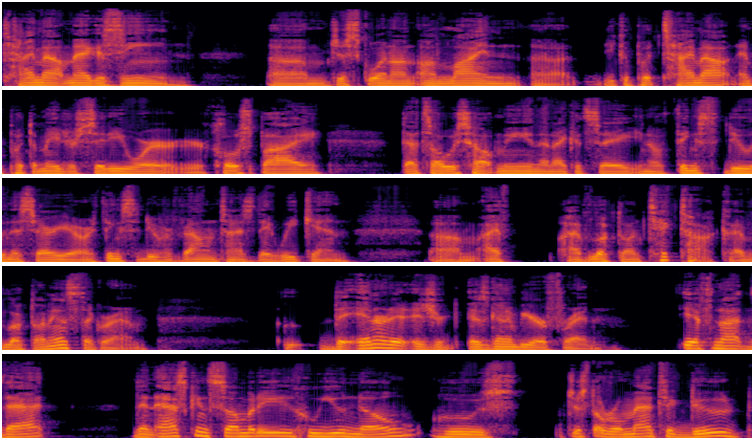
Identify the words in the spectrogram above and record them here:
Time Out magazine. Um, just going on online, uh, you could put Time Out and put the major city where you're close by. That's always helped me. And then I could say, you know, things to do in this area or things to do for Valentine's Day weekend. Um, I've I've looked on TikTok. I've looked on Instagram the internet is your, is going to be your friend. If not that, then asking somebody who you know, who's just a romantic dude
